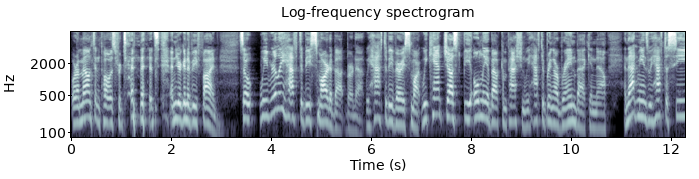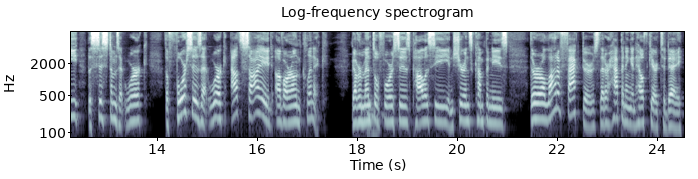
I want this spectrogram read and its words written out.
or a mountain pose for 10 minutes and you're going to be fine. So we really have to be smart about burnout. We have to be very smart. We can't just be only about compassion. We have to bring our brain back in now. And that means we have to see the systems at work the forces at work outside of our own clinic governmental mm-hmm. forces, policy, insurance companies. There are a lot of factors that are happening in healthcare today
